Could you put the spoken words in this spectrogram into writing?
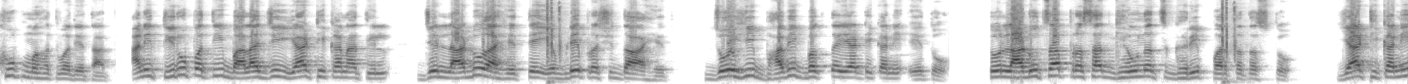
खूप महत्त्व देतात. आणि तिरुपती बालाजी या ठिकाणातील जे लाडू आहेत ते एवढे प्रसिद्ध आहेत जो ही भाविक भक्त या ठिकाणी येतो. तो लाडूचा प्रसाद घेऊनच घरी परतत असतो. या ठिकाणी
